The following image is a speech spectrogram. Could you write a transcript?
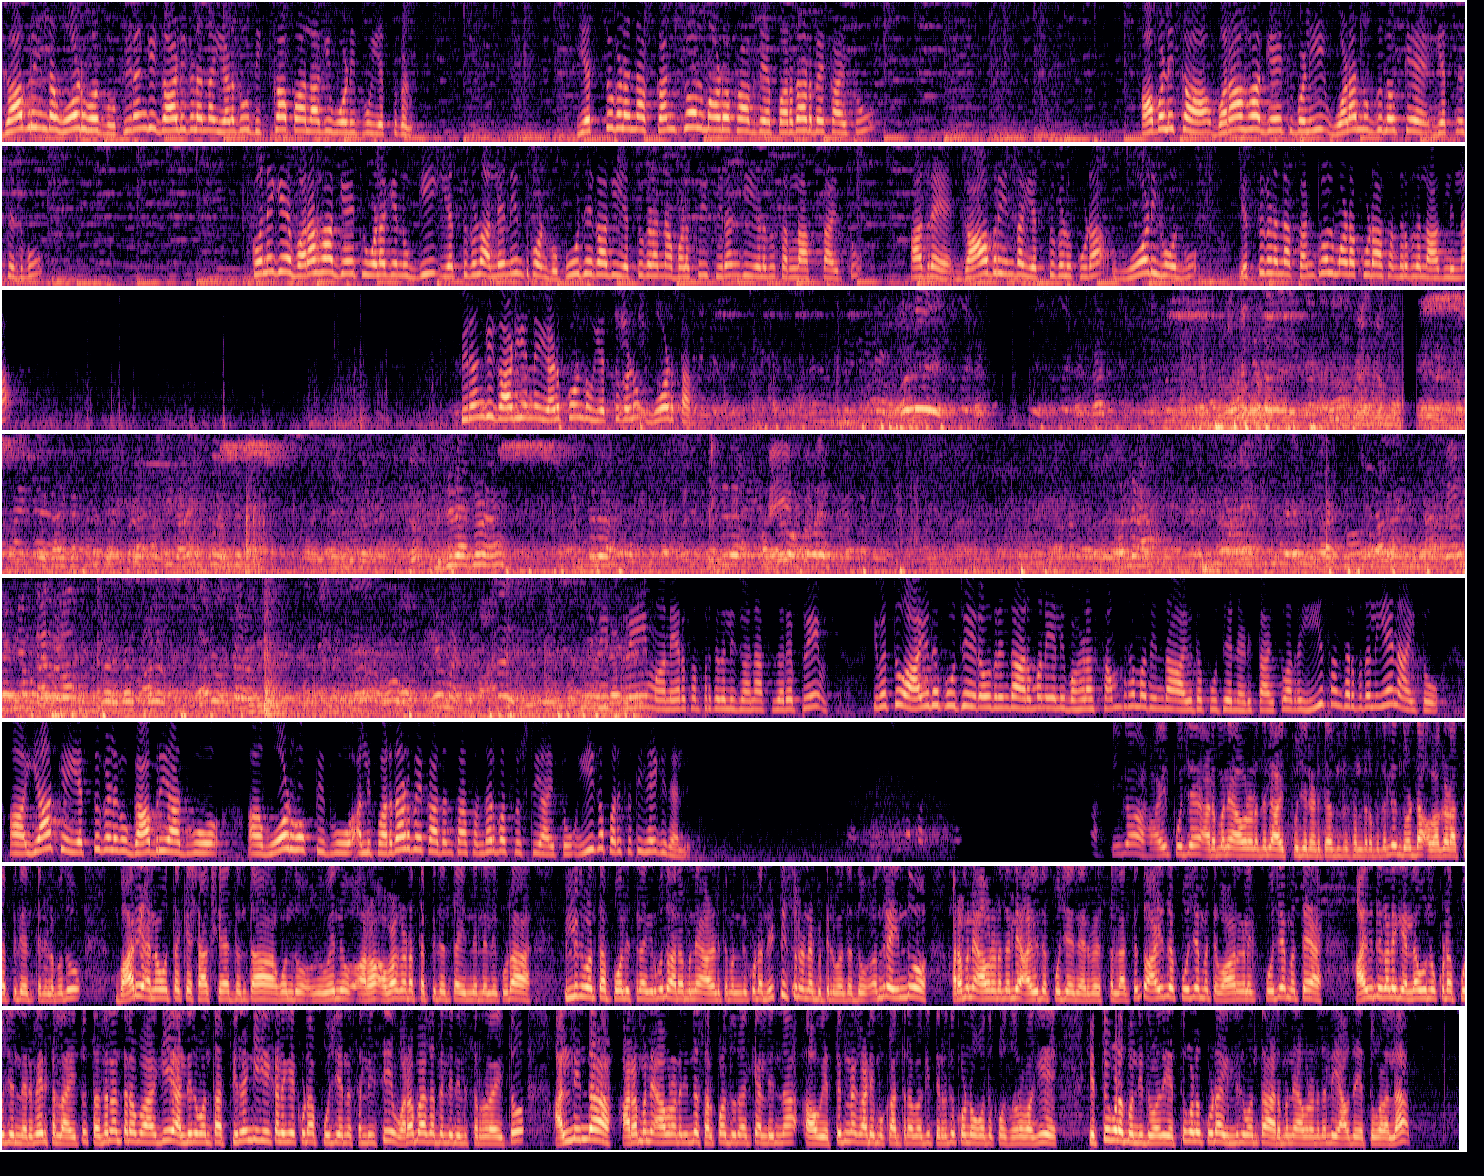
ಗಾಬರಿಯಿಂದ ಓಡ್ ಹೋದ್ವು. ಫಿರಂಗಿ ಗಾಡಿಗಳನ್ನ ಎಳೆದು ದಿಕ್ಕಾಪಾಲಾಗಿ ಓಡಿದ್ವು ಎತ್ತುಗಳು. ಎತ್ತುಗಳನ್ನ ಕಂಟ್ರೋಲ್ ಮಾಡೋಕ್ಕಾಗದೆ ಪರದಾಡಬೇಕಾಯಿತು. ಆ ಬಳಿಕ ವರಾಹ ಗೇಟ್ ಬಳಿ ಒಳ ನುಗ್ಗಲೋಕೆ ಯತ್ನಿಸಿದ್ವು. ಕೊನೆಗೆ ವರಹ ಗೇಟ್ ಒಳಗೆ ನುಗ್ಗಿ ಎತ್ತುಗಳು ಅಲ್ಲೇ ನಿಂತ್ಕೊಂಡ್ವು. ಪೂಜೆಗಾಗಿ ಎತ್ತುಗಳನ್ನ ಬಳಸಿ ಫಿರಂಗಿ ಎಳೆದು ತರಲಾಗ್ತಾ ಇತ್ತು. ಆದ್ರೆ ಗಾಬರಿಯಿಂದ ಎತ್ತುಗಳು ಕೂಡ ಓಡಿ ಹೋದವು. ಎತ್ತುಗಳನ್ನು ಕಂಟ್ರೋಲ್ ಮಾಡೋ ಕೂಡ ಸಂದರ್ಭದಲ್ಲಿ ಆಗಲಿಲ್ಲ. ಫಿರಂಗಿ ಗಾಡಿಯನ್ನು ಎಳ್ಕೊಂಡು ಎತ್ತುಗಳು ಓಡ್ತವೆ. ಸಂಪರ್ಕದಲ್ಲಿ ಜಾಯ್ನ್ ಆಗ್ತಿದ್ದಾರೆ. ಪ್ರೇಮ್, ಇವತ್ತು ಆಯುಧ ಪೂಜೆ ಇರೋದ್ರಿಂದ ಅರಮನೆಯಲ್ಲಿ ಬಹಳ ಸಂಭ್ರಮದಿಂದ ಆಯುಧ ಪೂಜೆ ನಡೀತಾ ಇತ್ತು. ಆದ್ರೆ ಈ ಸಂದರ್ಭದಲ್ಲಿ ಏನಾಯ್ತು? ಯಾಕೆ ಎತ್ತುಗಳಿಗೂ ಗಾಬರಿ ಆದ್ವು? ಓಡ್ ಹೋಗ್ತಿದ್ವು? ಅಲ್ಲಿ ಪರದಾಡಬೇಕಾದಂತಹ ಸಂದರ್ಭ ಸೃಷ್ಟಿ ಆಯ್ತು ಈಗ ಪರಿಸ್ಥಿತಿ ಹೇಗಿದೆ ಅಲ್ಲಿ? ಈಗ ಆಯುಧ ಪೂಜೆ ಅರಮನೆ ಆವರಣದಲ್ಲಿ ಆಯುಧ ಪೂಜೆ ನಡೀತಾ ಸಂದರ್ಭದಲ್ಲಿ ದೊಡ್ಡ ಅವಘಡ ತಪ್ಪಿದೆ ಅಂತ ಹೇಳ್ಬೋದು. ಭಾರಿ ಅನಾಹುತಕ್ಕೆ ಸಾಕ್ಷಿಯಾದಂತಹ ಒಂದು ಏನು ಅವಘಡ ತಪ್ಪಿದಂತ ಹಿನ್ನೆಲೆಯಲ್ಲಿ ಕೂಡ ಇಲ್ಲಿರುವಂತಹ ಪೊಲೀಸರಾಗಿರ್ಬೋದು ಅರಮನೆ ಆಡಳಿತ ಮಂಡಳಿ ಕೂಡ ನಿಟ್ಟಿಸುರನ್ನ ಬಿಟ್ಟಿರುವಂತದ್ದು. ಅಂದ್ರೆ ಇಂದು ಅರಮನೆ ಆವರಣದಲ್ಲಿ ಆಯುಧ ಪೂಜೆ ನೆರವೇರಿಸಲಾಗ್ತಿತ್ತು. ಆಯುಧ ಪೂಜೆ ಮತ್ತೆ ವಾಹನಗಳಿಗೆ ಪೂಜೆ ಮತ್ತೆ ಆಯುಧಗಳಿಗೆ ಎಲ್ಲವನ್ನೂ ಕೂಡ ಪೂಜೆ ನೆರವೇರಿಸಲಾಯಿತು. ತದನಂತರವಾಗಿ ಅಲ್ಲಿರುವಂತಹ ಪಿರಂಗಿಗೆಗಳಿಗೆ ಕೂಡ ಪೂಜೆಯನ್ನು ಸಲ್ಲಿಸಿ ಹೊರಭಾಗದಲ್ಲಿ ನಿಲ್ಲಿಸಲಾಯಿತು. ಅಲ್ಲಿಂದ ಅರಮನೆ ಆವರಣದಿಂದ ಸ್ವಲ್ಪ ದೂರಕ್ಕೆ ಅಲ್ಲಿಂದ ಎತ್ತಿನ ಗಾಡಿ ಮುಖಾಂತರವಾಗಿ ತೆರೆದುಕೊಂಡು ಹೋಗೋದಕ್ಕೋಸ್ಕರವಾಗಿ ಎತ್ತುಗಳು ಬಂದಿದ್ವು ಅದು ಎತ್ತುಗಳು ಕೂಡ ಇಲ್ಲಿರುವಂತಹ ಅರಮನೆ ಆವರಣದಲ್ಲಿ ಯಾವುದೇ ಎತ್ತುಗಳಲ್ಲ.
